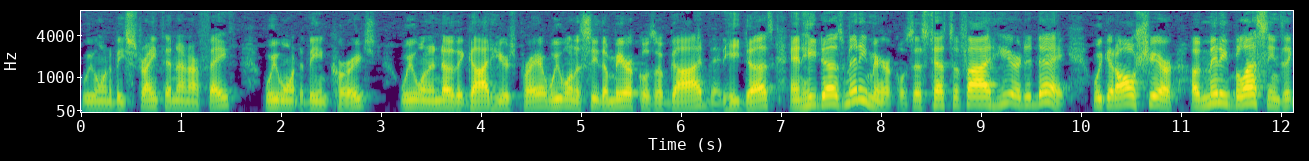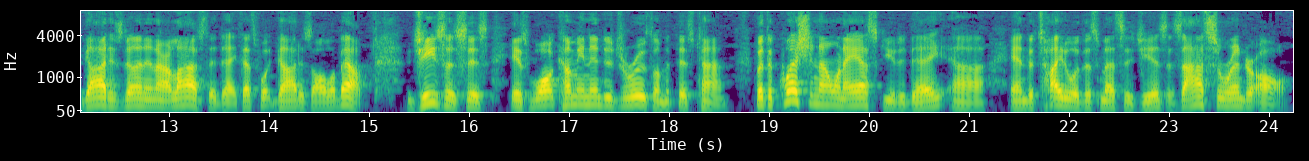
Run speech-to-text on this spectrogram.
we want to be strengthened in our faith. We want to be encouraged. We want to know that God hears prayer. We want to see the miracles of God that He does. And He does many miracles as testified here today. We could all share of many blessings that God has done in our lives today. That's what God is all about. Jesus is, is walk, coming into Jerusalem at this time. But the question I want to ask you today, uh, and the title of this message is, is I surrender all.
